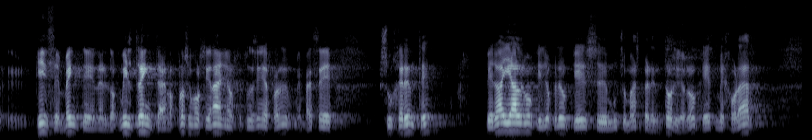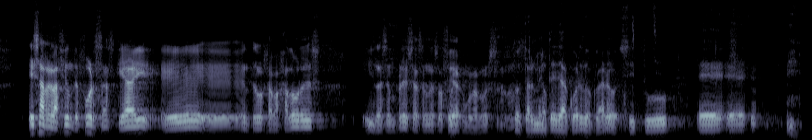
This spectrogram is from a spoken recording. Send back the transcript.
15, 20, en el 2030, en los próximos 100 años, que tú decías, me parece sugerente, pero hay algo que yo creo que es eh, mucho más perentorio, ¿no? que es mejorar esa relación de fuerzas que hay eh, entre los trabajadores y las empresas en una sociedad como la nuestra. Totalmente de acuerdo, claro. Si tú eh, eh,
